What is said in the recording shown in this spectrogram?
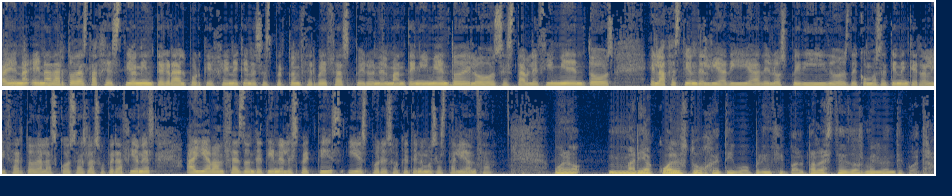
En, en, dar toda esta gestión integral, porque Heineken es experto en cervezas, pero en el mantenimiento de los establecimientos en la gestión del día a día, de los pedidos, de cómo se tienen que realizar todas las cosas, las operaciones. Hay avanzas donde tiene el expertise y es por eso que tenemos esta alianza. Bueno, María, ¿cuál es tu objetivo principal para este 2024?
